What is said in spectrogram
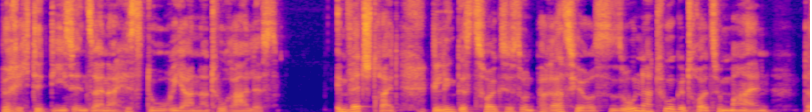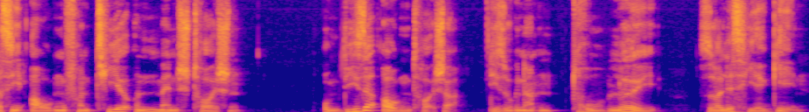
berichtet dies in seiner Historia Naturalis. Im Wettstreit gelingt es Zeuxis und Parrhasius so naturgetreu zu malen, dass sie Augen von Tier und Mensch täuschen. Um diese Augentäuscher, die sogenannten Trompe-l'œil, soll es hier gehen.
